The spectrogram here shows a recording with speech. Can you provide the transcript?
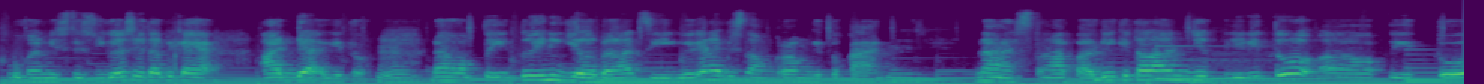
bukan mistis juga sih tapi kayak ada gitu Hmm. nah waktu itu ini gila banget sih gue kan habis nongkrong gitu kan Hmm. Nah setengah pagi kita lanjut. Jadi tuh uh, waktu itu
